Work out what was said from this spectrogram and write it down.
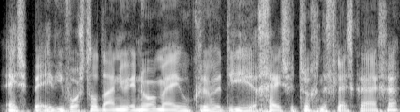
ECB die worstelt daar nu enorm mee. Hoe kunnen we die geest weer terug in de fles krijgen?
